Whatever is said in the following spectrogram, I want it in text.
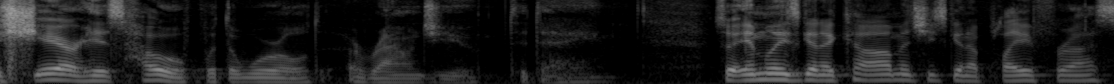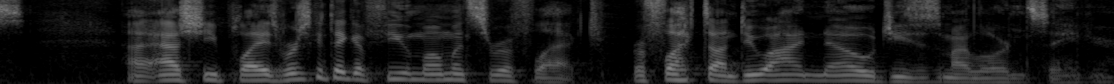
to share His hope with the world around you today? So Emily's going to come and she's going to play for us uh, as she plays, we're just going to take a few moments to reflect. Reflect on do I know Jesus is my Lord and Savior?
